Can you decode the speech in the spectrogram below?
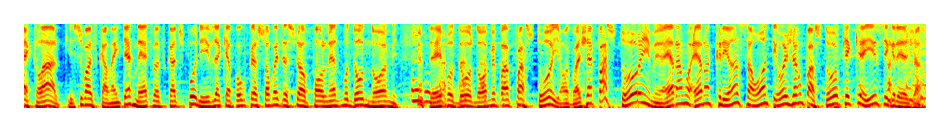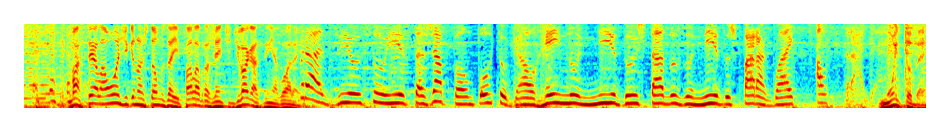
É claro, porque isso vai ficar na internet, vai ficar disponível. Daqui a pouco o pessoal vai dizer assim: ó, o Paulo Neto mudou o nome. Daí mudou o nome para pastor. E agora já é pastor, hein, meu? Era, era uma criança ontem, hoje é um pastor. O que, que é isso, igreja? Marcela, onde que nós estamos aí? Fala pra gente devagarzinho agora aí. Brasil, Suíça, Japão, Portugal, Reino Unido, Estados Unidos, Paraguai, Austrália. Muito bem.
